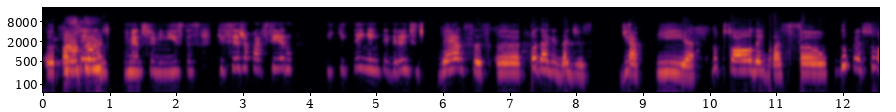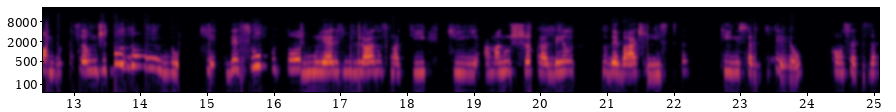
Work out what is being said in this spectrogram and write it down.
uh, parceiro dos movimentos feministas, que seja parceiro e que tenha integrantes de diversas uh, modalidades de terapia, do pessoal da incubação, do pessoal da educação, de todo mundo, que, desse grupo todo de mulheres maravilhosas como aqui, que a Manu chama para dentro do debate feminista, que isso é teu, com certeza,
